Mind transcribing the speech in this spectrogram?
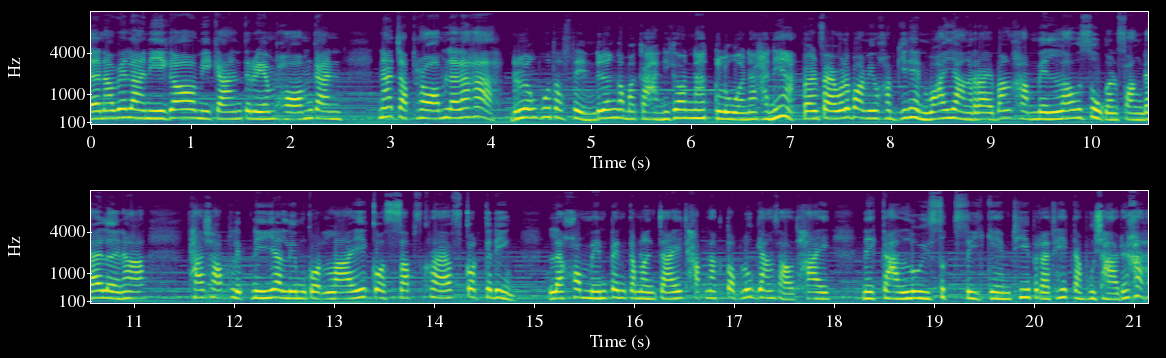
และณเวลานี้ก็มีการเตรียมพร้อมกัน น่าจะพร้อมแล้วล่ะค่ะ เรื่องผู้ตัดสินเรื่องกรรมการนี่ก็น่ากลัวนะคะเนี่ยแฟนๆวอลเลย์บอลมีความคิดเห็นว่าอย่างไรบ้างคะเมนเล่าสู่กันฟังได้เลยนะคะ ถ้าชอบคลิปนี้อย่าลืมกดไลค์กด subscribe กดกระดิ่ง และคอมเมนต์เป็นกำลังใจทัพนักตบลูกยางสาวไทย ในการลุยศึกซีเกมที่ประเทศกัมพูชาด้วยค่ะ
